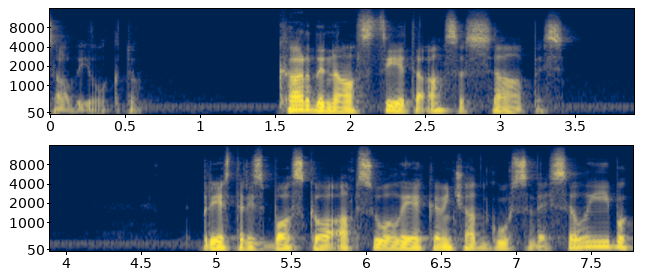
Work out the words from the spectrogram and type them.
savilktu. Kardināls cieta asas sāpes. Priesteris Bosko apsolīja, ka viņš atgūs veselību,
